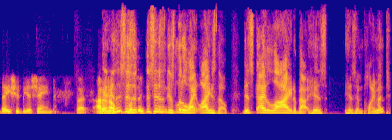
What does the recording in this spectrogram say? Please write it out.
they should be ashamed. But I don't Yeah, know. This We'll isn't this isn't just little white lies though. This guy lied about his his employment.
